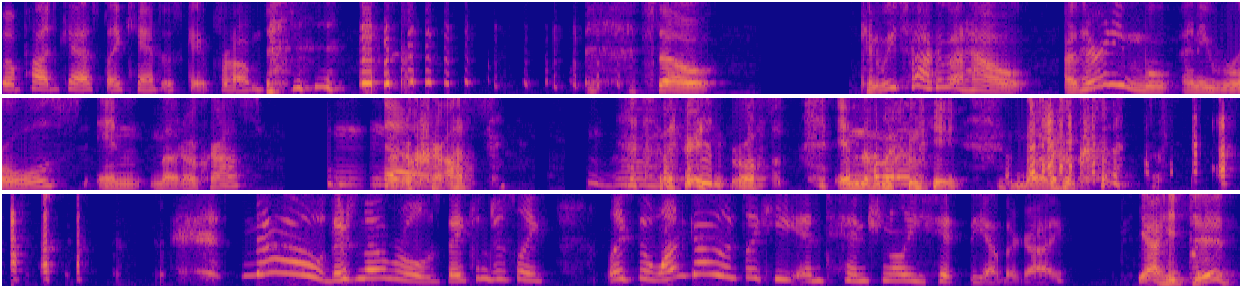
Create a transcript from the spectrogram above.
to a podcast I can't escape from. So, can we talk about how are there any mo- any rules in motocross? No. Motocross. are there any rules in the movie motocross? no, there's no rules. They can just like like the one guy looked like he intentionally hit the other guy. Yeah, he did.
